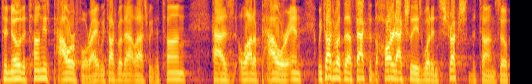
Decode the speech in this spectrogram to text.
to know the tongue is powerful, right? We talked about that last week. The tongue has a lot of power. And we talked about the fact that the heart actually is what instructs the tongue. So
